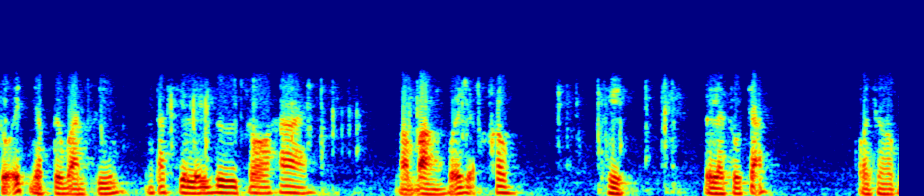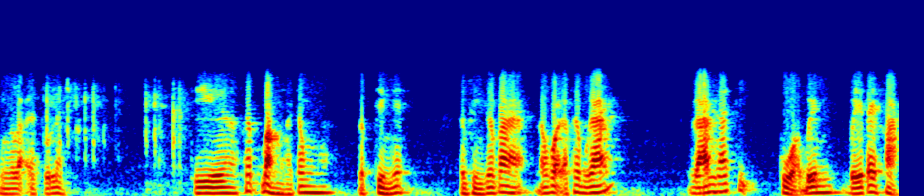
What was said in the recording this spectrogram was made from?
số x nhập từ bàn phím. Chúng ta chia lấy dư cho 2 và bằng với việc 0 thì đây là số chẵn. Còn trường hợp ngược lại là số lẻ. Thì à, phép bằng ở trong lập trình ấy, lập trình Java nó gọi là phép gán. Gán giá trị của bên vế tay phải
